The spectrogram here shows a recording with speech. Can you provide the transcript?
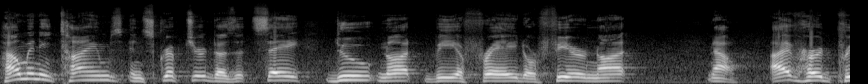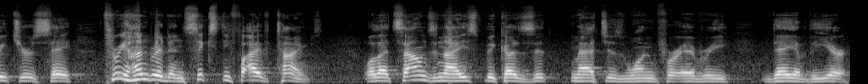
How many times in Scripture does it say, do not be afraid or fear not? Now, I've heard preachers say 365 times. Well, that sounds nice because it matches one for every day of the year.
